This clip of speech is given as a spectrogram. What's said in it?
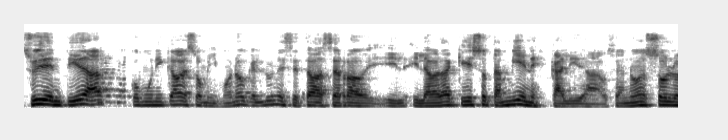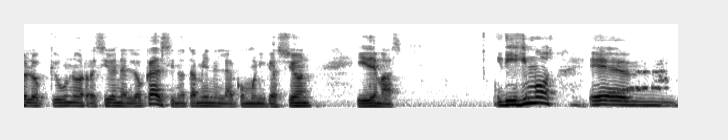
su identidad comunicaba eso mismo, ¿no? Que el lunes estaba cerrado y, la verdad que eso también es calidad, o sea, no es solo lo que uno recibe en el local, sino también en la comunicación y demás. Y dijimos, em,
